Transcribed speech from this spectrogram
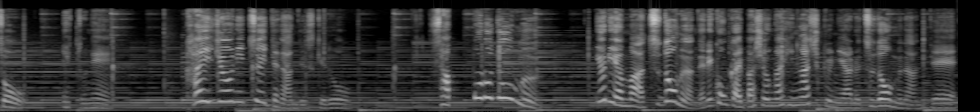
そうえっとね会場についてなんですけど札幌ドームよりはまあ津ドームなんでね今回場所が東区にある津ドームなんで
